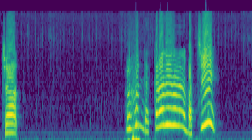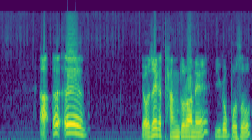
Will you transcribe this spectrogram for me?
저, 흐흐, 나 따라다니는 애 맞지? 아, 으, 으. 여자가 당돌하네? 이것 보소.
